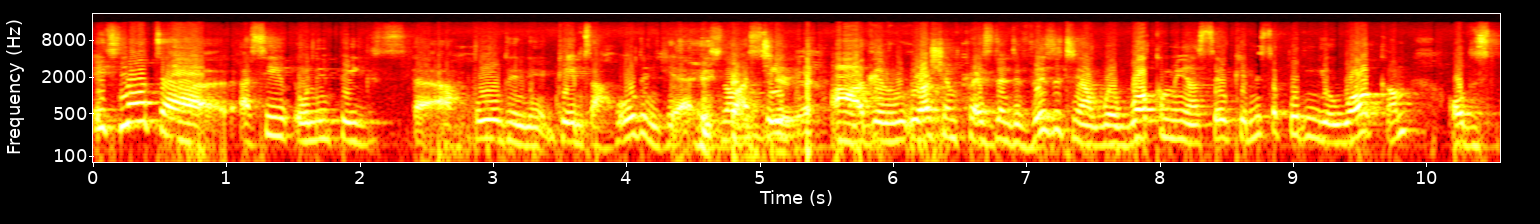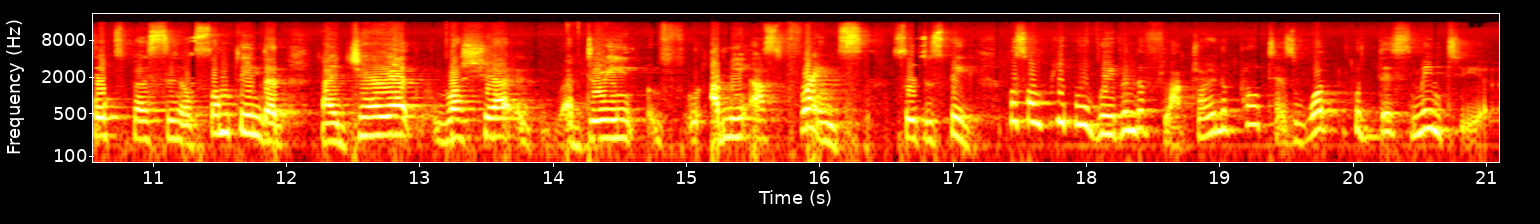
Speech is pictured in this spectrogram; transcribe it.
It's not uh, as if Olympics uh, are holding it, games are holding here. It's not as if uh, the Russian president is visiting and we're welcoming and say, okay, Mr. Putin, you're welcome, or the spokesperson or something that Nigeria, Russia are doing, I mean, as friends, so to speak. But some people waving the flag during the protest. What would this mean to you?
